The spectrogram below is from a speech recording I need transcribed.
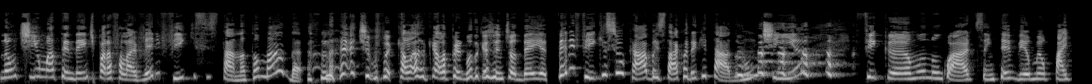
não tinha uma atendente para falar, verifique se está na tomada, né? Tipo, aquela, aquela pergunta que a gente odeia, verifique se o cabo está conectado. Não tinha. Ficamos num quarto sem TV, o meu pai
